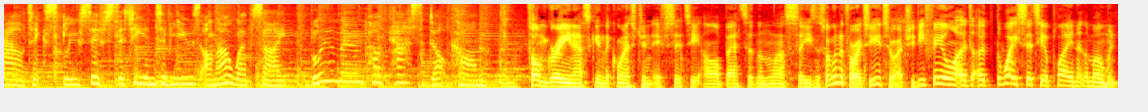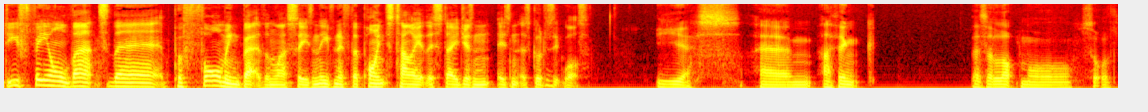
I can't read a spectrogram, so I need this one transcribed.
out exclusive City interviews on our website, bluemoonpodcast.com. Tom Green asking the question if City are better than last season. So I'm going to throw it to you two, actually. Do you feel, uh, uh, the way City are playing at the moment, do you feel that they're performing better than last season, even if the points tally at this stage isn't, isn't as good as it was? Yes. Um, I think there's a lot more sort of,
